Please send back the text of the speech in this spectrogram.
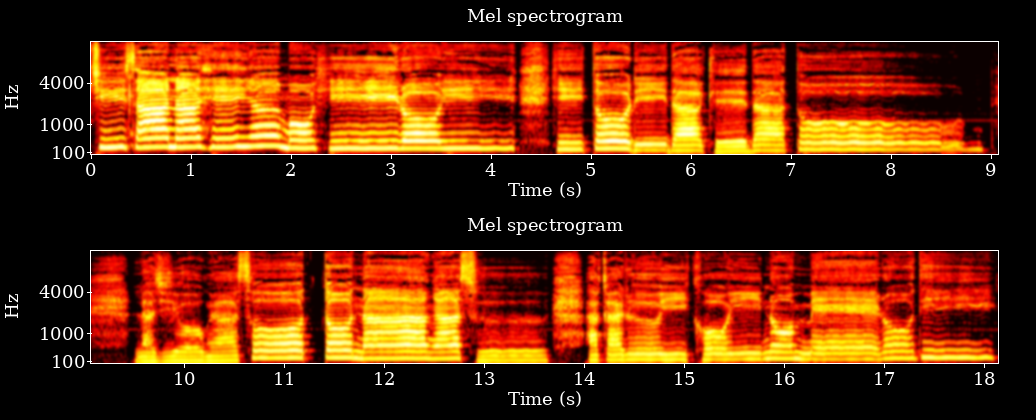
小さな部屋も広い。一人だけだと。ラジオがそっと流す。明るい恋のメロディー。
